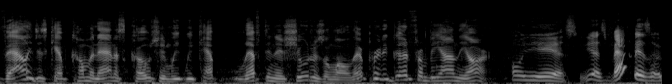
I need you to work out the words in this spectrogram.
Valley just kept coming at us, coach, and we, we kept lifting their shooters alone. They're pretty good from beyond the arc. Oh yes, yes. Valley is a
